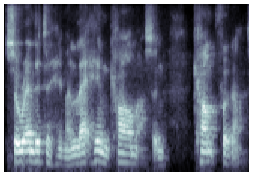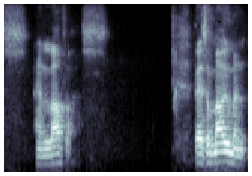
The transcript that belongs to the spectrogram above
Surrender to Him and let Him calm us and comfort us and love us. There's a moment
